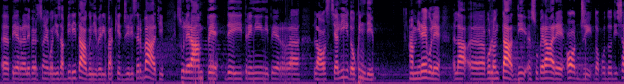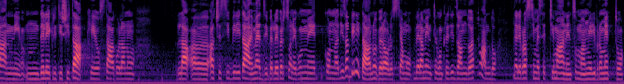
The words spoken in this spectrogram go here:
eh, per le persone con disabilità, quindi per i parcheggi riservati, sulle rampe dei trenini per eh, la Ostia Lido, quindi ammirevole la eh, volontà di superare oggi, dopo 12 anni, mh, delle criticità che ostacolano l'accessibilità la, uh, ai mezzi per le persone con, me, con, disabilità, noi però lo stiamo veramente concretizzando e attuando. Nelle prossime settimane insomma, mi riprometto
